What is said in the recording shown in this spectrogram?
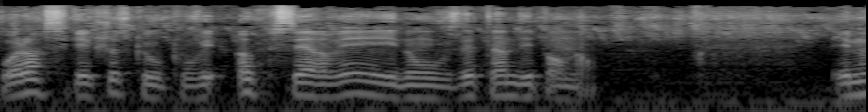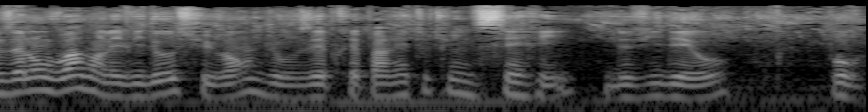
Ou alors c'est quelque chose que vous pouvez observer et dont vous êtes indépendant? Et nous allons voir dans les vidéos suivantes, je vous ai préparé toute une série de vidéos pour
